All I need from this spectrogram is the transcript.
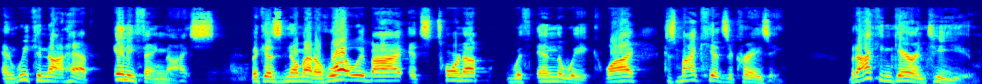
and we cannot have anything nice because no matter what we buy, it's torn up within the week. Why? Because my kids are crazy. But I can guarantee you,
